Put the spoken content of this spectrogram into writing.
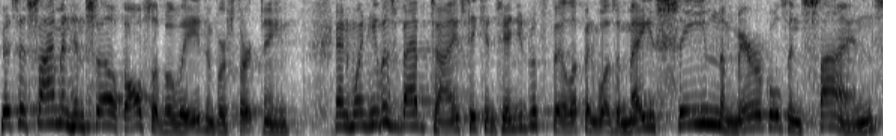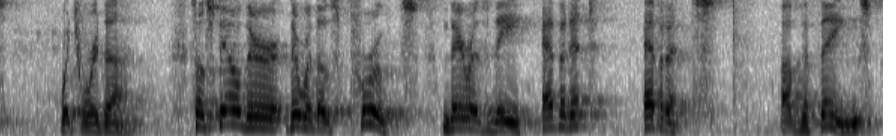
But it says Simon himself also believed in verse 13. And when he was baptized, he continued with Philip and was amazed seeing the miracles and signs which were done. So still there, there were those proofs. There is the evident evidence of the things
